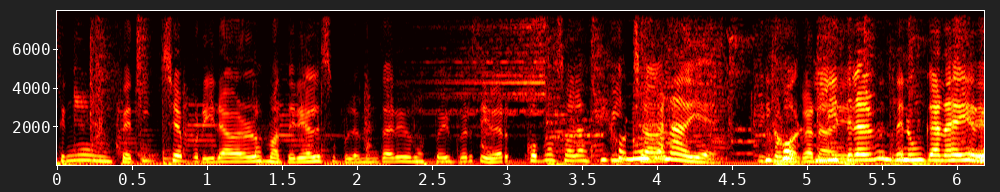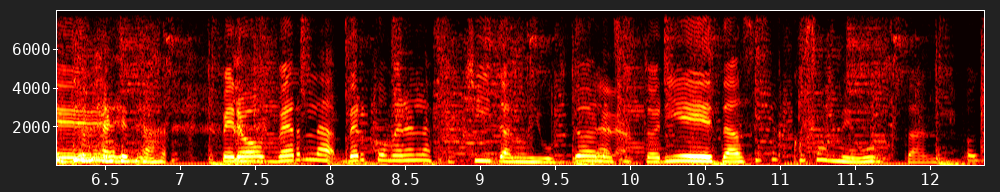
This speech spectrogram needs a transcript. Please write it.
tengo un fetiche por ir a ver los materiales suplementarios de los papers y ver cómo son las Dijo fichas. nunca nadie. Dijo Dijo nunca nadie. literalmente nunca nadie Eh, este planeta. Pero verla, ver cómo eran las fichitas, los dibujitos de las historietas, esas cosas me gustan. Ok.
